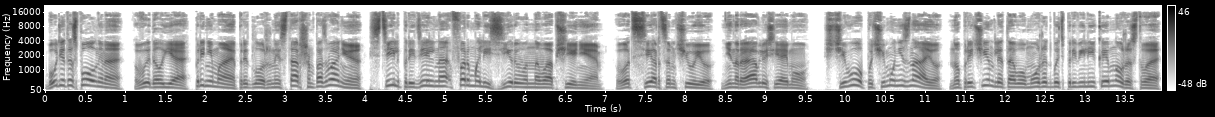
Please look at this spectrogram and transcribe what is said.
«Будет исполнено», — выдал я, принимая предложенный старшим по званию стиль предельно формализированного общения. Вот сердцем чую, не нравлюсь я ему. С чего, почему, не знаю, но причин для того может быть превеликое множество.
